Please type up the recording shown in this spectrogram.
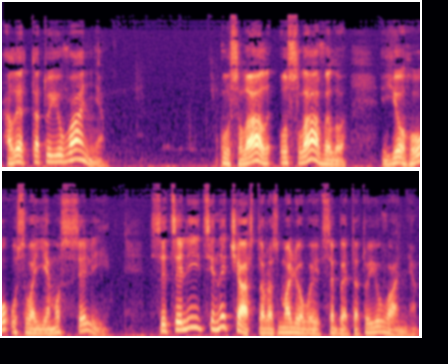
Але татуювання уславило його у своєму селі. Сицилійці не часто розмальовують себе татуюванням.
